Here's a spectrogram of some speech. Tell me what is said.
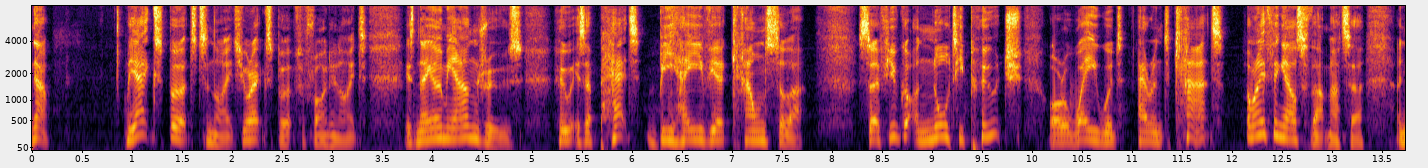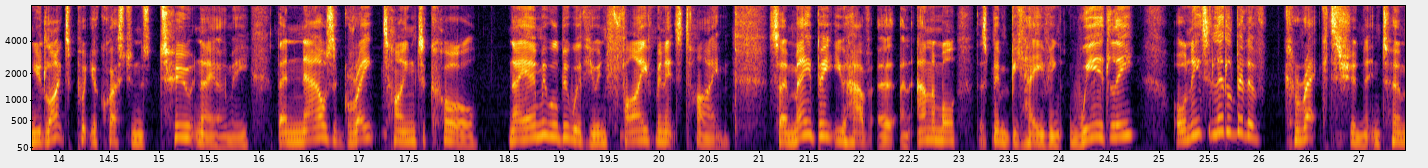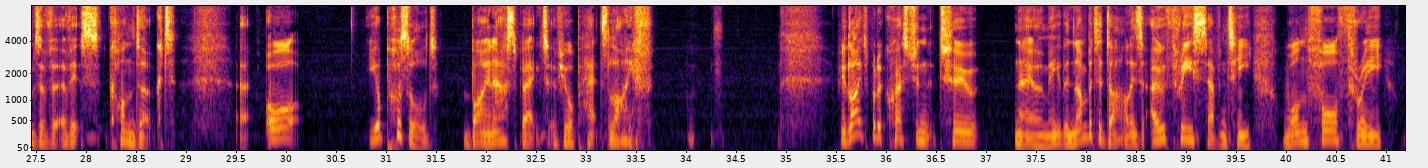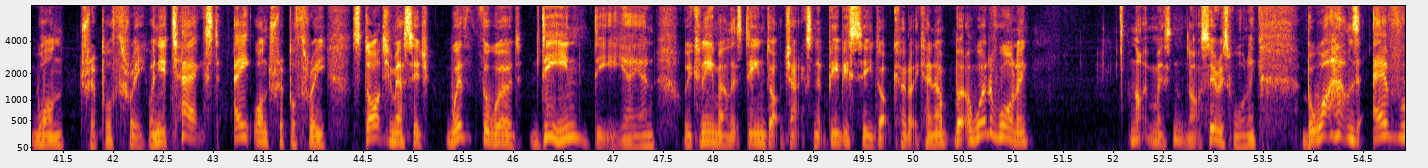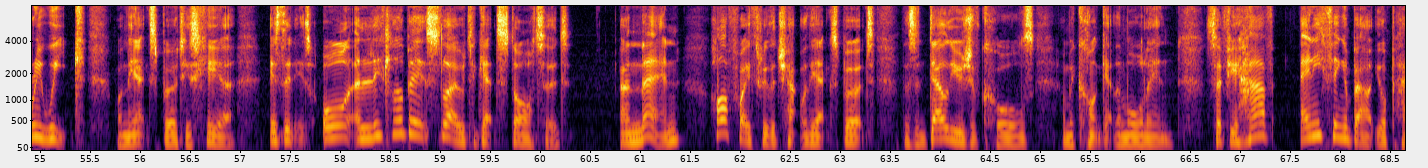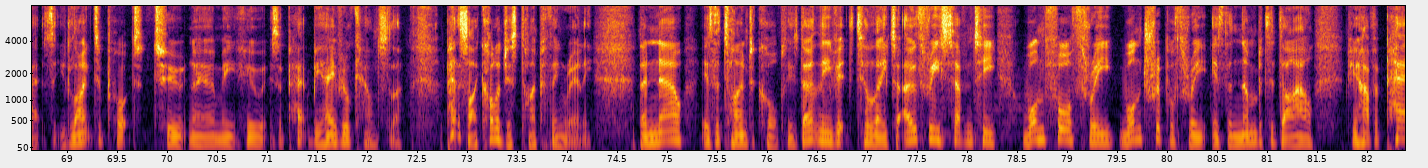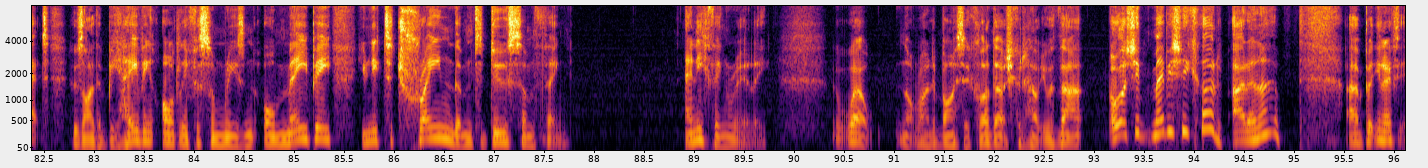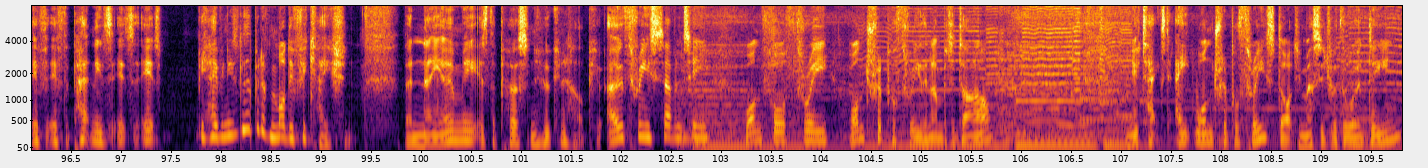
Now, the expert tonight, your expert for Friday night, is Naomi Andrews, who is a pet behaviour counsellor. So if you've got a naughty pooch or a wayward errant cat, or anything else for that matter, and you'd like to put your questions to Naomi, then now's a great time to call. Naomi will be with you in five minutes' time. So maybe you have a, an animal that's been behaving weirdly or needs a little bit of correction in terms of, of its conduct, uh, or you're puzzled by an aspect of your pet's life. if you'd like to put a question to Naomi, the number to dial is 0370 143 1333. When you text 81333, start your message with the word Dean, D E A N, or you can email it's dean.jackson at bbc.co.uk. Now, but a word of warning not, it's not a serious warning, but what happens every week when the expert is here is that it's all a little bit slow to get started. And then, halfway through the chat with the expert, there's a deluge of calls and we can't get them all in. So if you have anything about your pets that you'd like to put to Naomi, who is a pet behavioural counsellor, a pet psychologist type of thing, really, then now is the time to call, please. Don't leave it till later. 0370 143 1333 is the number to dial. If you have a pet who's either behaving oddly for some reason, or maybe you need to train them to do something, anything really. Well, not ride a bicycle. I doubt she could help you with that. Or she, maybe she could. I don't know. Uh, but you know, if, if, if the pet needs its its behaviour needs a little bit of modification, then Naomi is the person who can help you. 0370 143 1333, the number to dial. And you text 81333, start your message with the word Dean.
